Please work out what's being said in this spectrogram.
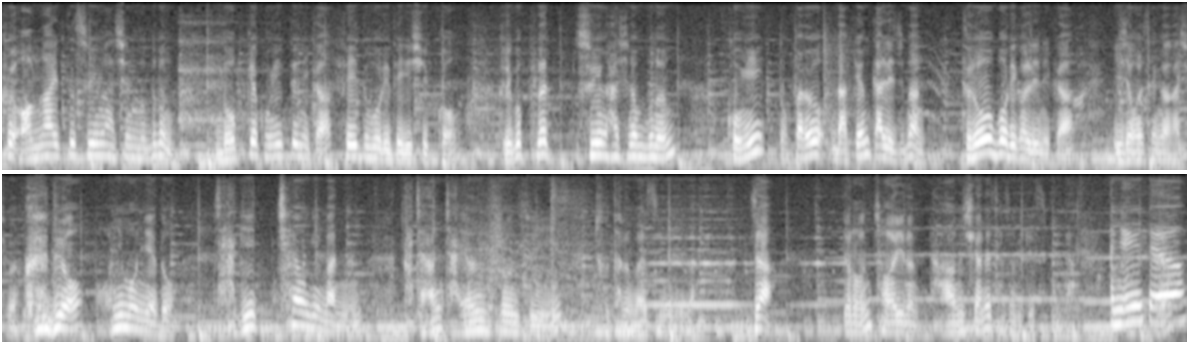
그 업라이트 스윙을 하시는 분들은 높게 공이 뜨니까 페이드볼이 되기 쉽고 그리고 플랫 스윙 하시는 분은 공이 똑바로 낮게는 깔리지만 드로우볼이 걸리니까 이 점을 생각하시고요. 그래도요, 뭐니 뭐니 해도 자기 체형에 맞는 가장 자연스러운 스윙이 좋다는 말씀입니다. 자, 여러분, 저희는 다음 시간에 찾아뵙겠습니다. 안녕히 계세요.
